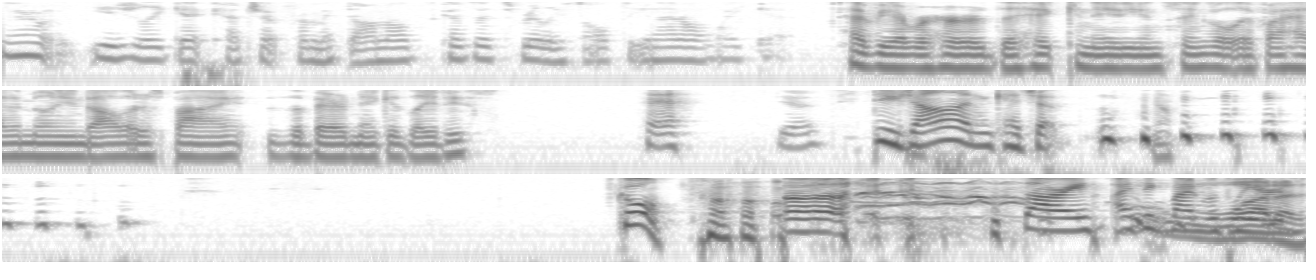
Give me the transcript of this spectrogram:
I don't usually get ketchup from McDonald's because it's really salty and I don't like it. Have you ever heard the hit Canadian single "If I Had a Million Dollars" by the Barenaked Ladies? Yes. Dijon ketchup. Cool. Uh, Sorry, I think mine was What weird, a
